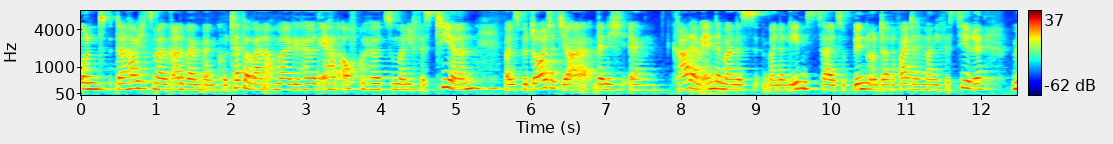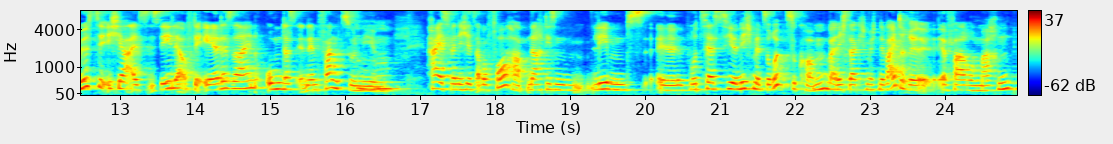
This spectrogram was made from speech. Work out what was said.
Und dann habe ich jetzt mal gerade beim, beim Kurt Tepperwein auch mal gehört, er hat aufgehört zu manifestieren, mhm. weil es bedeutet ja, wenn ich ähm, gerade am Ende meines, meiner Lebenszeit so bin und da noch weiterhin manifestiere, müsste ich ja als Seele auf der Erde sein, um das in Empfang zu nehmen. Mhm. Heißt, wenn ich jetzt aber vorhabe, nach diesem Lebensprozess äh, hier nicht mehr zurückzukommen, weil ich sage, ich möchte eine weitere Erfahrung machen,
